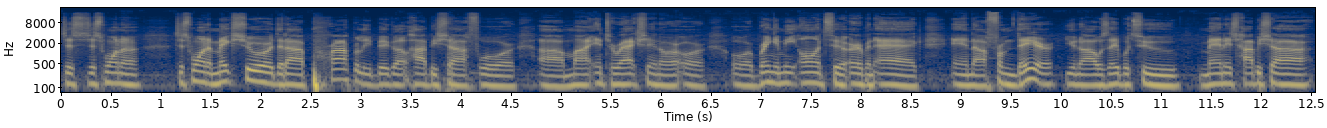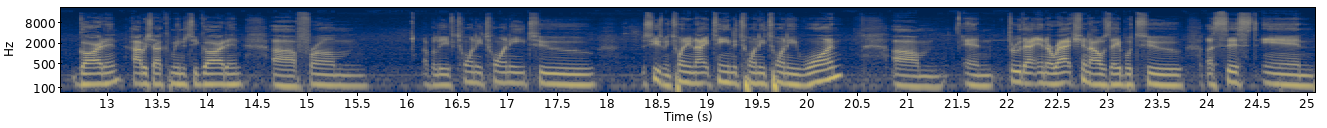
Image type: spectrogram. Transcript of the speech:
just just want to just want to make sure that I properly big up Habesha for uh, my interaction or, or or bringing me on to urban ag, and uh, from there, you know, I was able to manage Habesha Garden, Habesha Community Garden, uh, from I believe 2020 to excuse me 2019 to 2021 um, and through that interaction i was able to assist in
